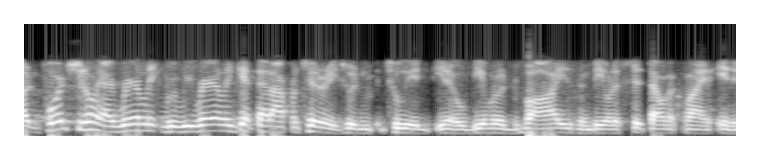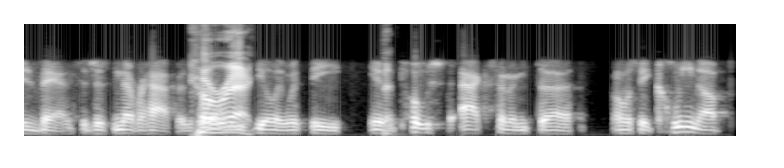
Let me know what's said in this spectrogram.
Unfortunately, I rarely we rarely get that opportunity to to you know be able to advise and be able to sit down with a client in advance. It just never happens. Correct. dealing with the you know, post accident. Uh, I don't want to say cleanup,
